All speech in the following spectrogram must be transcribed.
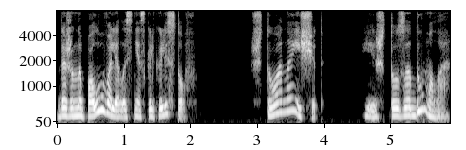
даже на полу валялось несколько листов. Что она ищет? И что задумала?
